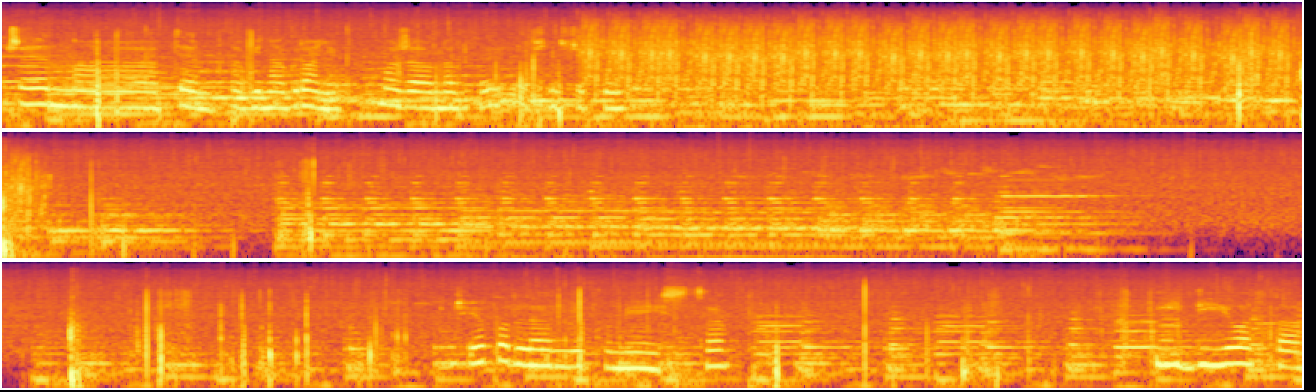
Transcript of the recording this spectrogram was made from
Jeszcze na tym, na winogronie. Może ono wyrośnie szybciej. Czy ja podlałem nie to miejsce? Idiota.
